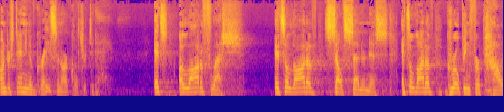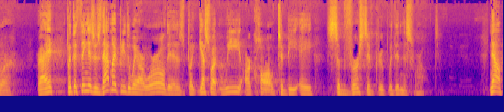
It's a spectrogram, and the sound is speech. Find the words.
understanding of grace in our culture today. It's a lot of flesh. It's a lot of self centeredness. It's a lot of groping for power, right? But the thing is, is that might be the way our world is, but guess what? We are called to be a subversive group within this world. Now,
